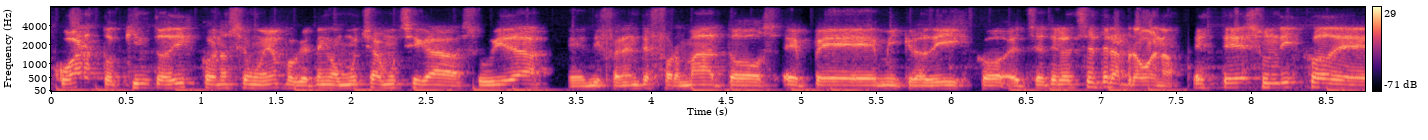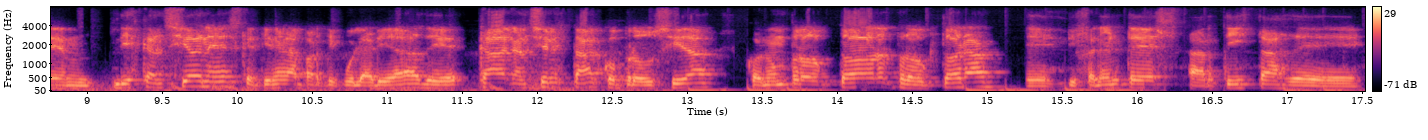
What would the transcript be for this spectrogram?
cuarto quinto disco, no sé muy bien porque tengo mucha música subida en diferentes formatos, EP, microdisco, etcétera, etcétera. Pero bueno, este es un disco de 10 canciones que tiene la particularidad de cada canción está coproducida con un productor, productora diferentes artistas de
